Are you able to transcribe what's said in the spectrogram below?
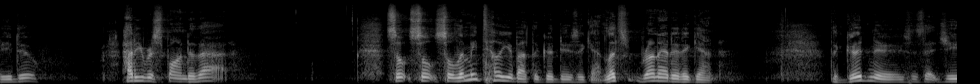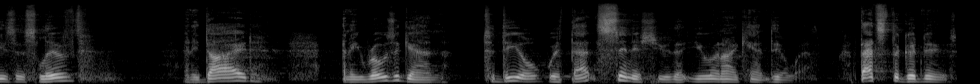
do you do? How do you respond to that? So, so, so let me tell you about the good news again. Let's run at it again. The good news is that Jesus lived and he died and he rose again to deal with that sin issue that you and I can't deal with. That's the good news.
